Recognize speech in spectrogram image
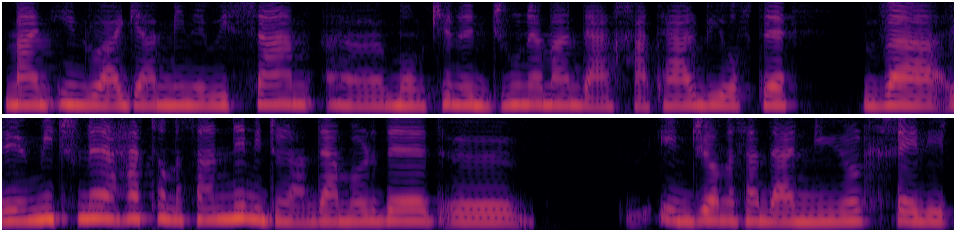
من این رو اگر می نویسم ممکنه جون من در خطر بیفته. و می‌تونه حتی مثلا نمی‌دونم در مورد اینجا مثلا در نیویورک خیلی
